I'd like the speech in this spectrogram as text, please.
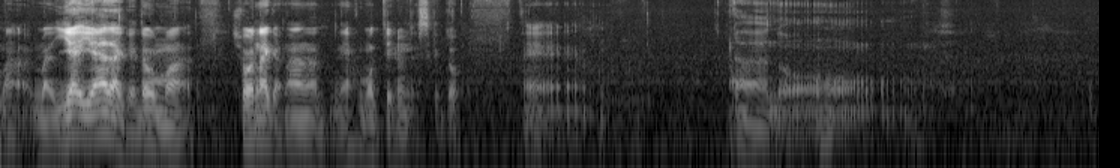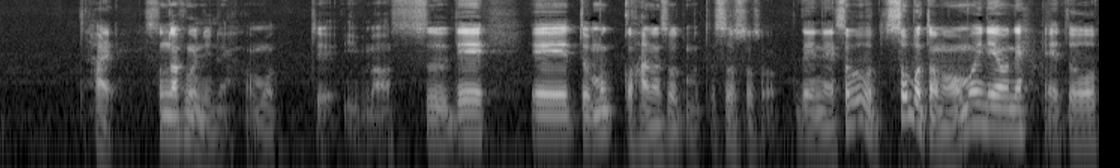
まあまあ嫌嫌だけどまあしょうがないかななんてね思ってるんですけど、えー、あのはい。そんな風にね思っています。でえっ、ー、ともう一個話そうと思ってそうそうそう。でね祖母との思い出をねえっ、ー、と、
